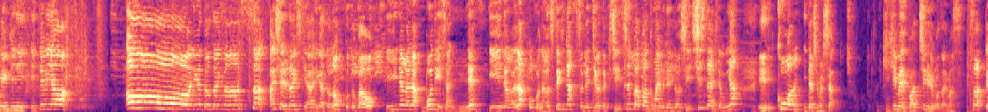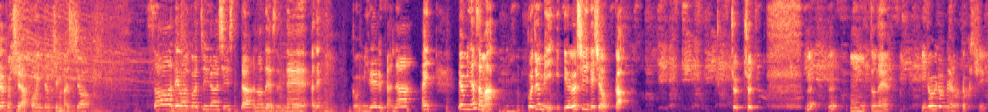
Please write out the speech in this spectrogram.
元気にいってみよう。おーありがとうございます。さあ愛してる大好きありがとうの言葉を言いながらボディさんにね言いながら行う素敵なストレッチ私スーパーパントマイム伝道師シスターひとみが、えー、考案いたしました。効き目バッチリでございます。さあではこちら置いておきましょう。さあではこちらシスターのですねあれ？こう見れるかな？はい。では皆様ご準備よろしいでしょうか？ちょちょん？ん？うんとねいろいろね私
